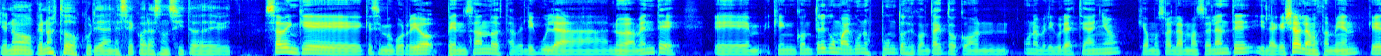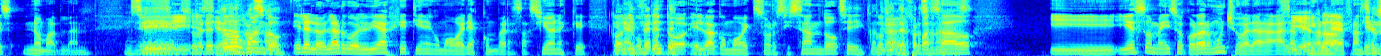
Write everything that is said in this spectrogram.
que no, que no es toda oscuridad en ese corazoncito de David. ¿Saben qué, qué se me ocurrió pensando esta película nuevamente? Eh, que encontré como algunos puntos de contacto con una película de este año, que vamos a hablar más adelante, y la que ya hablamos también, que es Nomadland. Sí, eh, sobre todo cuando él a lo largo del viaje tiene como varias conversaciones que con en algún punto él va como exorcizando cosas de su pasado. Y, eso me hizo acordar mucho a la, película de Francis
